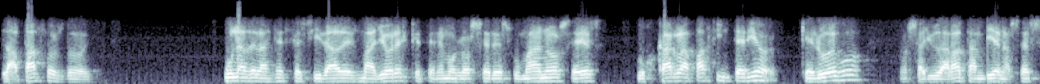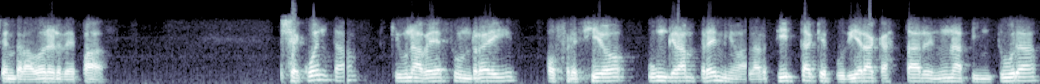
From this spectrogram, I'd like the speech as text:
la paz os doy. Una de las necesidades mayores que tenemos los seres humanos es buscar la paz interior, que luego nos ayudará también a ser sembradores de paz. Se cuenta que una vez un rey ofreció un gran premio al artista que pudiera captar en una pintura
